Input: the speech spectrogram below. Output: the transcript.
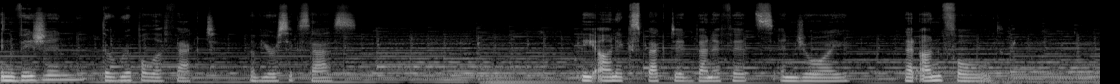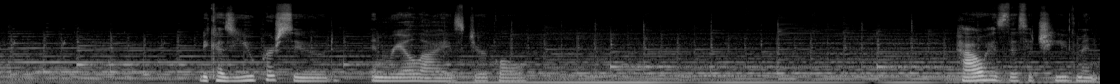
Envision the ripple effect of your success, the unexpected benefits and joy that unfold because you pursued and realized your goal. How has this achievement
